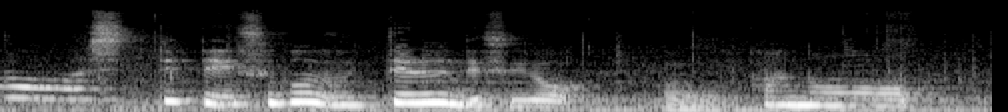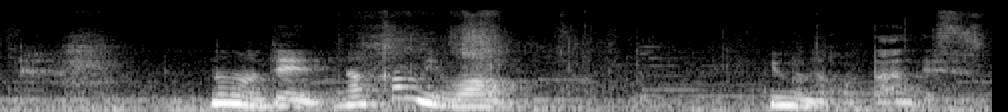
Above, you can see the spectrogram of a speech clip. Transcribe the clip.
本は知っててすごい売ってるんですよはい。あのなので中身は読んだことあるんです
